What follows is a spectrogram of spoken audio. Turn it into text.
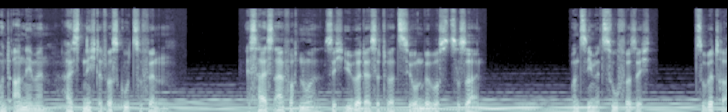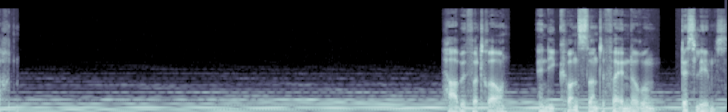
Und annehmen heißt nicht etwas gut zu finden. Es heißt einfach nur, sich über der Situation bewusst zu sein und sie mit Zuversicht zu betrachten. Habe Vertrauen in die konstante Veränderung des Lebens.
